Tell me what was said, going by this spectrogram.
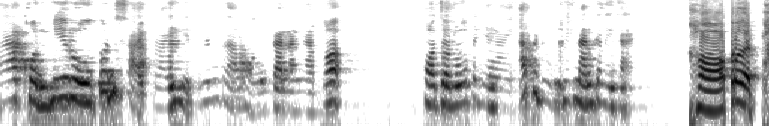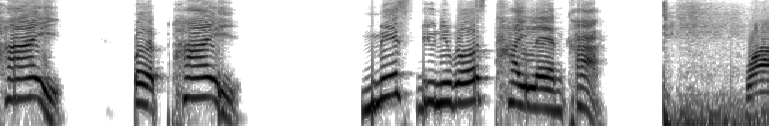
ถ้าคนที่รู้ต้นสายปลายเหตุเรื่องราวของวงการนางงามก็ พอจะรู้ว่าเป็นยังไงอะไปดูคลิปนั้นกันเลยจ้ะขอเปิดไพ่ เปิดไพ่ Miss Universe Thailand ค่ะ ว่า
